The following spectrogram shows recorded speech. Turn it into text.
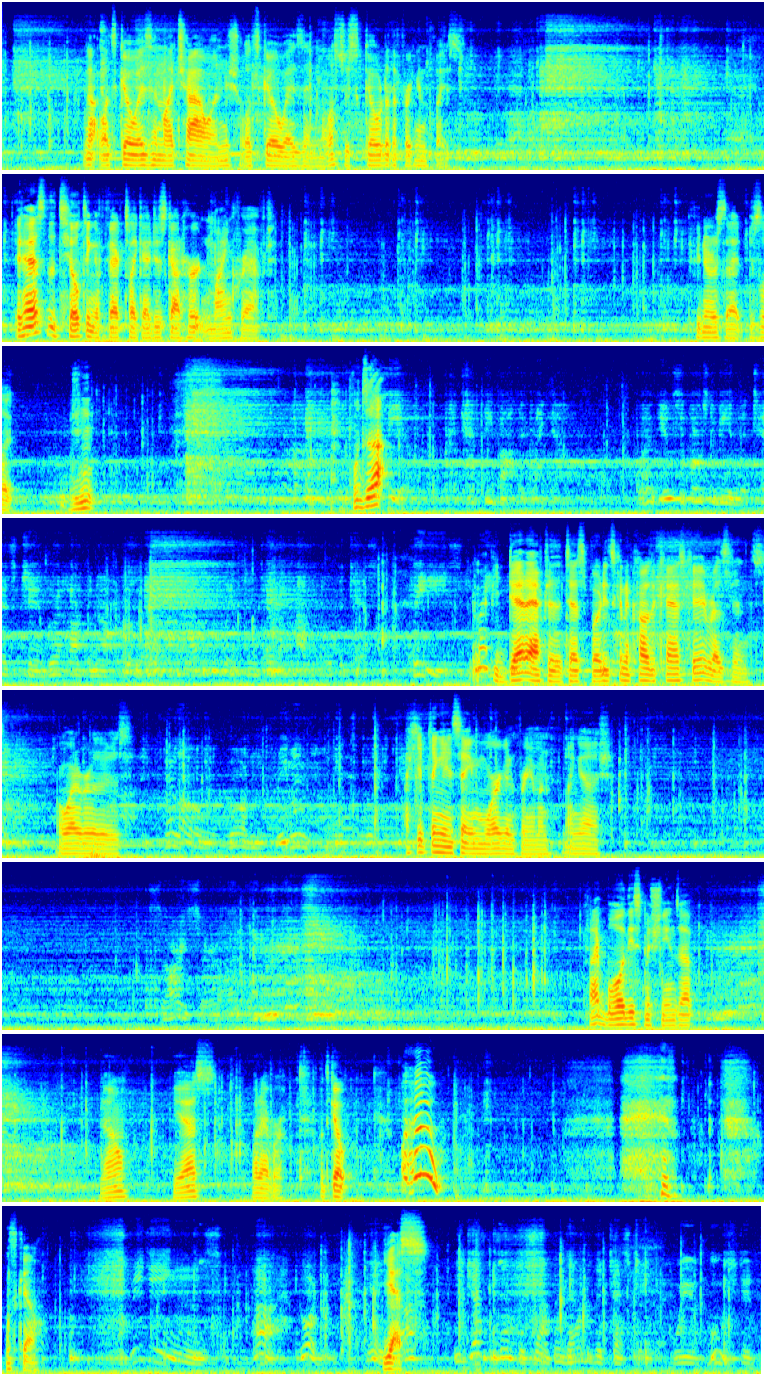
Not let's go as in my challenge. Let's go as in let's just go to the freaking place. It has the tilting effect like I just got hurt in Minecraft. If you notice that, just look. What's up? Be dead after the test, buddy. It's gonna cause a cascade resonance. Or whatever it is. Hello, Gordon Freeman. It's good to I keep thinking he's saying Morgan Freeman. My gosh. Sorry, sir. I, Can I blow these machines up? No? Yes? Whatever. Let's go. Woohoo! Let's go. Ah, Gordon. Here you Yes. are. We just sent the sample down to the test chamber. We've boosted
